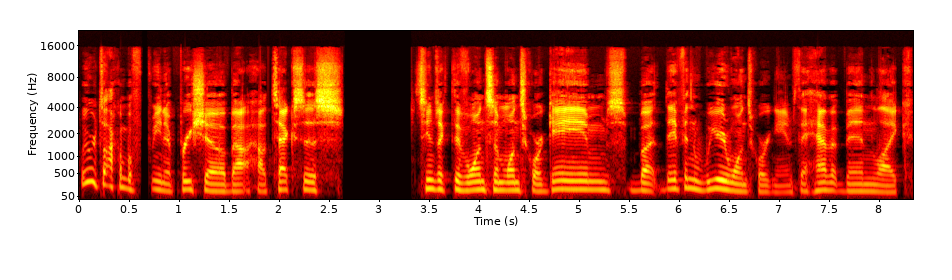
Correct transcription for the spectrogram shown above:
we were talking before, you know, pre-show about how Texas seems like they've won some one-score games, but they've been weird one-score games. They haven't been like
